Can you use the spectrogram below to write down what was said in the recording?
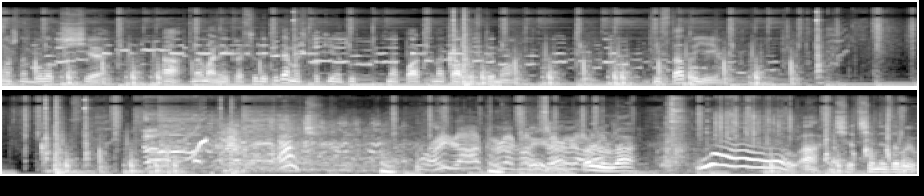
Можна було б ще. А, нормально, якраз сюди підемо, спокійно тут напак, накапустимо зі статуєю. Вау! А, ще, ще не забив.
